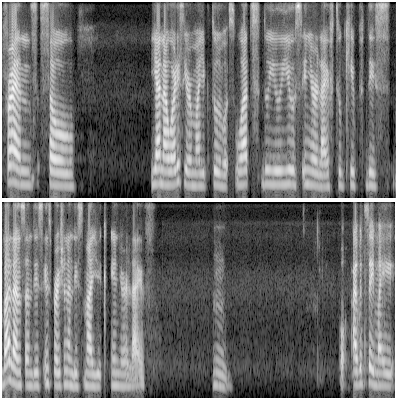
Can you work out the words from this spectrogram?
friends so Jana, what is your magic toolbox? What do you use in your life to keep this balance and this inspiration and this magic in your life? Mm. Well, I would say my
